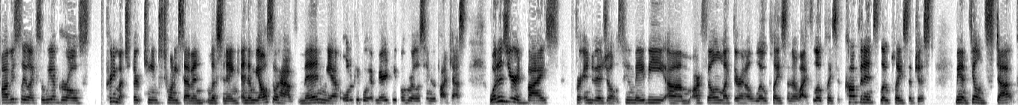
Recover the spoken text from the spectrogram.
obviously like so we have girls pretty much 13 to 27 listening and then we also have men, we have older people, we have married people who are listening to the podcast. What is your advice for individuals who maybe um, are feeling like they're in a low place in their life, low place of confidence, low place of just man feeling stuck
